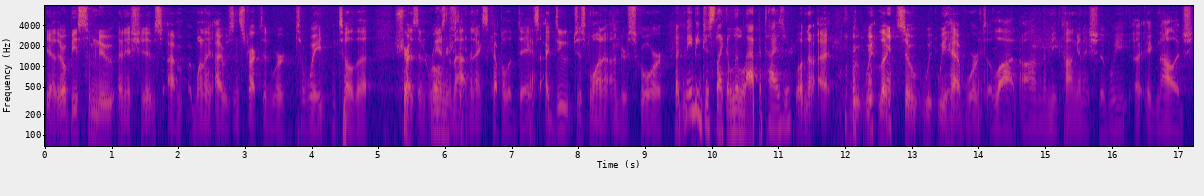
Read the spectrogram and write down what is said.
Yeah, there will be some new initiatives. Um, when I was instructed were to wait until the sure, president rolls them out in the next couple of days. Yeah. I do just want to underscore. But maybe just like a little appetizer. Well, no. I, we, we, look, so we, we have worked a lot on the Mekong initiative. We uh, acknowledge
